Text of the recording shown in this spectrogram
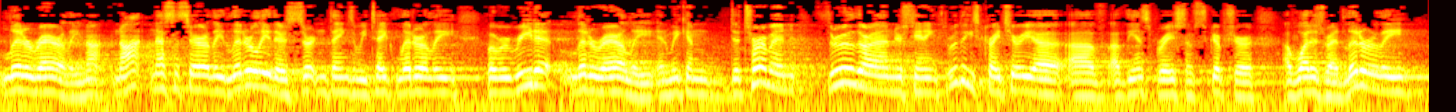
literarily, not, not necessarily literally. There's certain things we take literally, but we read it literarily and we can determine through the understanding, through these criteria of, of the inspiration of scripture, of what is read literally,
